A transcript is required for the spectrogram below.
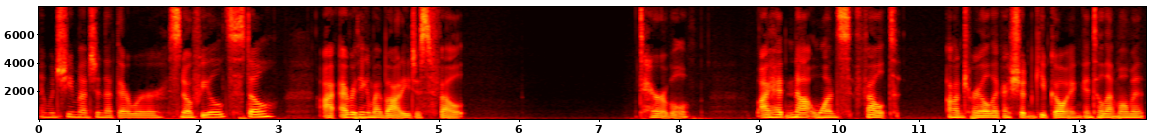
and when she mentioned that there were snowfields still, I, everything in my body just felt terrible. I had not once felt on trail like I shouldn't keep going until that moment.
